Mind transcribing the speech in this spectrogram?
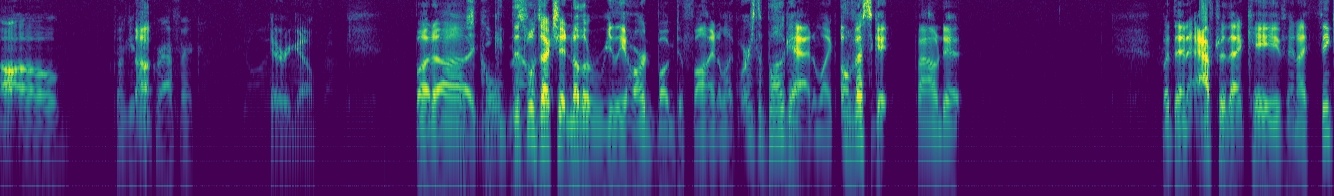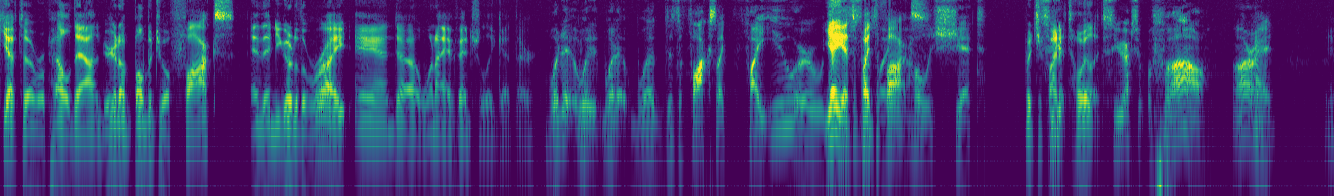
Uh oh. Don't get Uh. too graphic. There we go. But uh, you this one's actually another really hard bug to find. I'm like, where's the bug at? I'm like, oh, investigate. Found it. But then after that cave, and I think you have to rappel down. You're gonna bump into a fox, and then you go to the right. And uh, when I eventually get there, What, it- what, what, what, does the fox like fight you or? Yeah, you have to fight the like, fox. Holy shit! but you So find you- a toilet, So you actually, wow, all right. Yeah.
